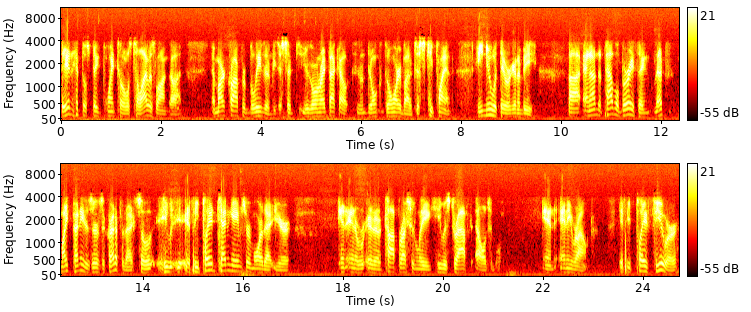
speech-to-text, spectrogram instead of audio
they didn't hit those big point totals till I was long gone. And Marc Crawford believed him. He just said, "You're going right back out. Don't don't worry about it. Just keep playing." He knew what they were going to be. Uh, and on the Pavel Bure thing, that Mike Penny deserves the credit for that. So he, if he played 10 games or more that year in in a, in a top Russian league, he was draft eligible in any round if he played fewer,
